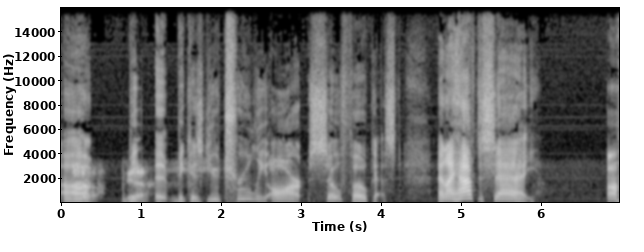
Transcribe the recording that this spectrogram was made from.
Uh, be- yeah. uh, because you truly are so focused. And I have to say, uh,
